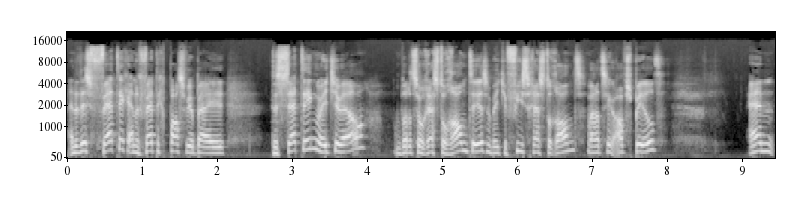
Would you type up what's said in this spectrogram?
En het is vettig en vettig past weer bij de setting, weet je wel. Omdat het zo'n restaurant is, een beetje vies restaurant waar het zich afspeelt. En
